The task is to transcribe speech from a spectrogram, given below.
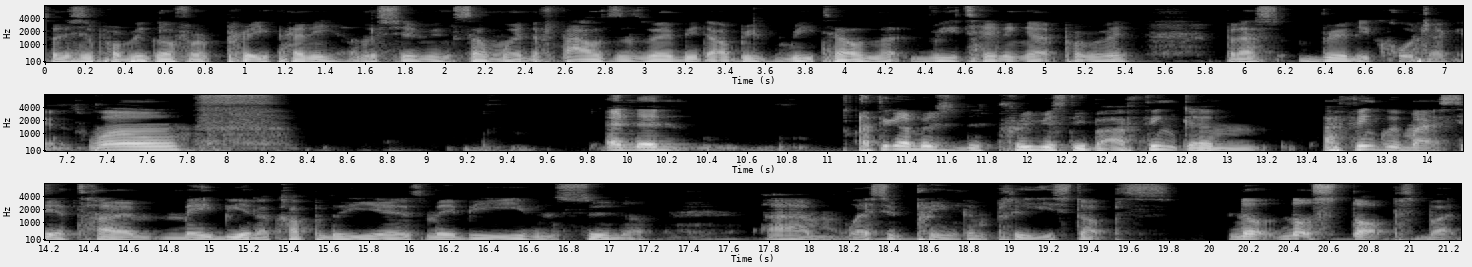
So this will probably go for a pretty penny. I'm assuming somewhere in the thousands maybe. That'll be retail retailing at probably. But that's really cool jacket as well. And then I think I mentioned this previously, but I think um I think we might see a time, maybe in a couple of years, maybe even sooner, um, where Supreme completely stops. Not not stops, but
